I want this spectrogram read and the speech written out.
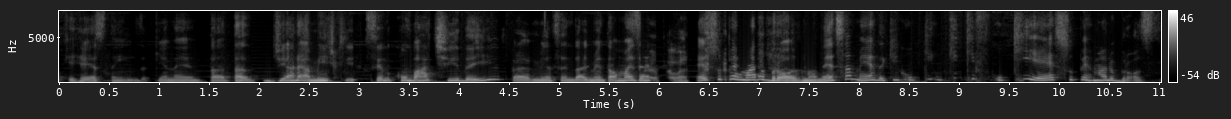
que resta ainda. Que, né, tá, tá diariamente sendo combatida aí pra minha sanidade mental. Mas é, é Super Mario Bros, mano. Essa merda aqui, o que, o que, que- o que é Super Mario Bros?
